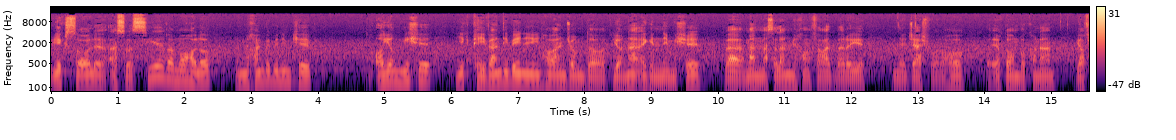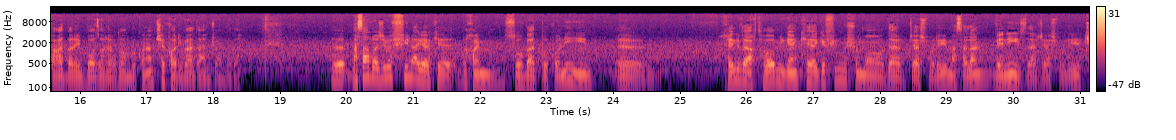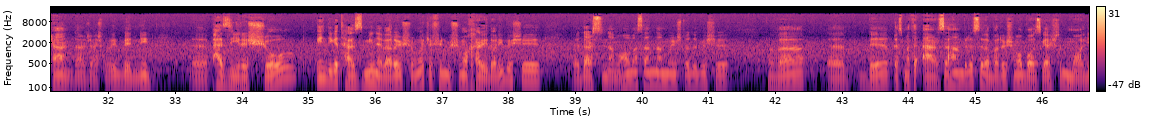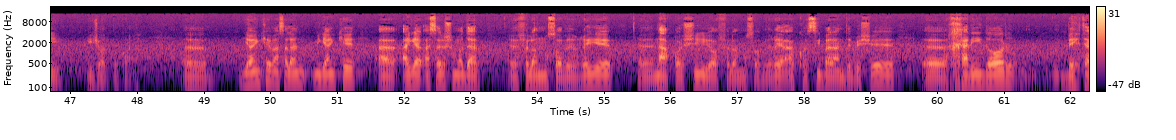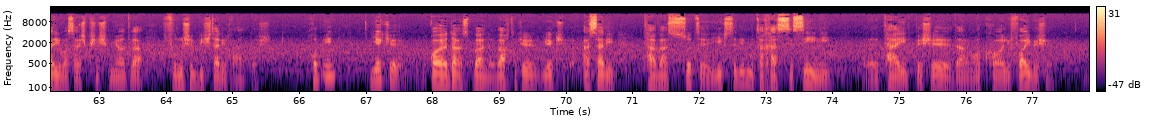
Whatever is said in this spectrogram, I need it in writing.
یک سوال اساسیه و ما حالا می‌خوایم ببینیم که آیا میشه یک پیوندی بین اینها انجام داد یا نه اگه نمیشه و من مثلا می‌خوام فقط برای جشنواره ها اقدام بکنم یا فقط برای بازار اقدام بکنم چه کاری باید انجام بدم؟ مثلا راجع به فیلم اگر که بخوایم صحبت بکنیم خیلی وقتها میگن که اگه فیلم شما در جشنواره مثلا ونیز در جشنواره کن در جشنواره برلین پذیرش شد این دیگه تضمینه برای شما که فیلم شما خریداری بشه در سینما ها مثلا نمایش داده بشه و به قسمت عرضه هم برسه و برای شما بازگشت مالی ایجاد بکنه. یا اینکه مثلا میگن که اگر اثر شما در فلان مسابقه نقاشی یا فلان مسابقه عکاسی برنده بشه خریدار بهتری واسش پیش میاد و فروش بیشتری خواهد داشت. خب این یک قاعده است. بله وقتی که یک اثری توسط یک سری متخصصینی تایید بشه در واقع کوالیفای بشه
